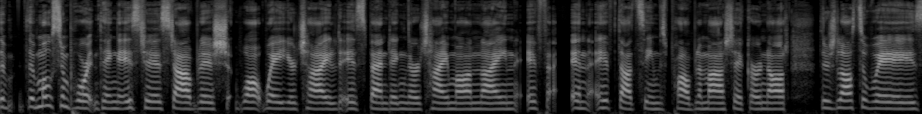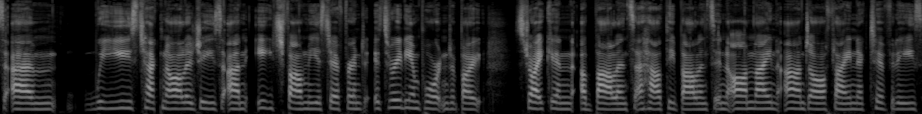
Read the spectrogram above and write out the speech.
the, the most important thing is to establish what way your child is spending their time online if and if that seems problematic or not there's lots of ways um, we use technologies and each family is different it's really important about striking a balance, a healthy balance in online and offline activities.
